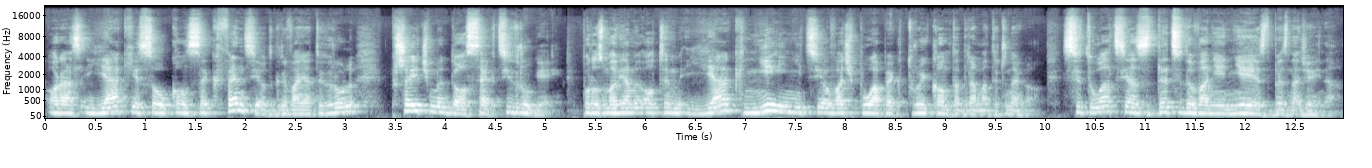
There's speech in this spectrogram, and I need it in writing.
oraz jakie są konsekwencje odgrywania tych ról, przejdźmy do sekcji drugiej. Porozmawiamy o tym, jak nie inicjować pułapek trójkąta dramatycznego. Sytuacja zdecydowanie nie jest beznadziejna.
